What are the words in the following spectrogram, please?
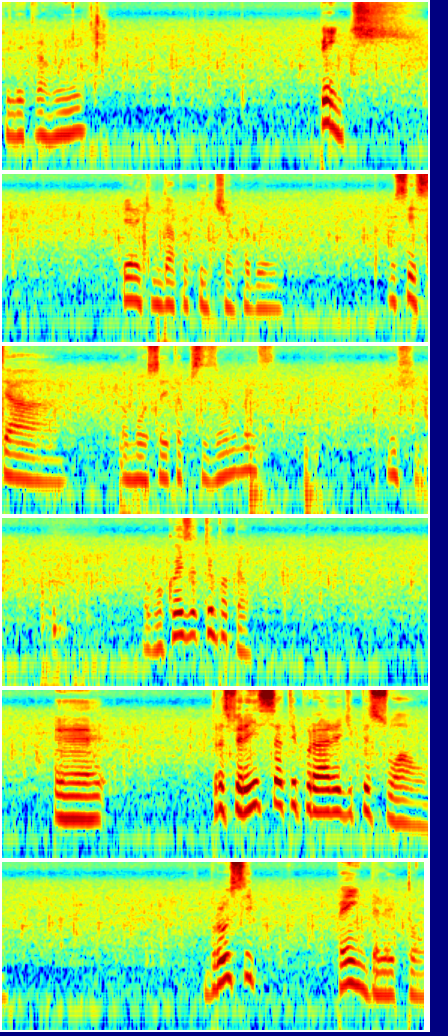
Que letra ruim. Pente. Pena que não dá pra pentear o cabelo. Não sei se a, a moça aí tá precisando, mas... Enfim. Alguma coisa tem um papel. É... Transferência temporária de pessoal. Bruce Pendleton.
